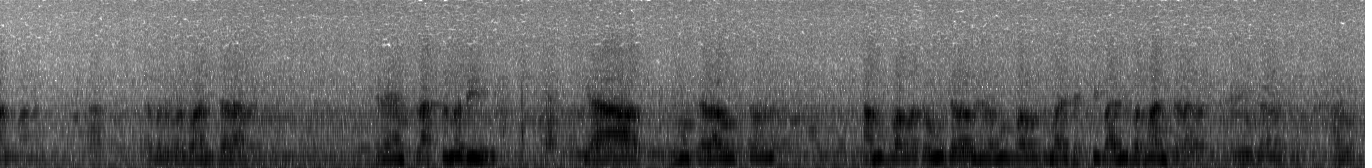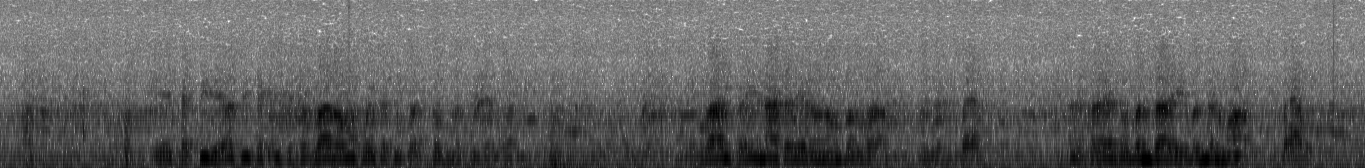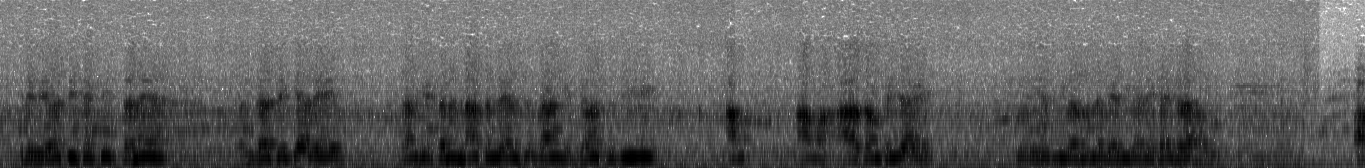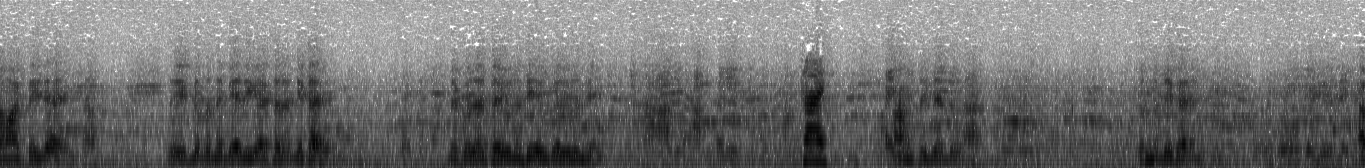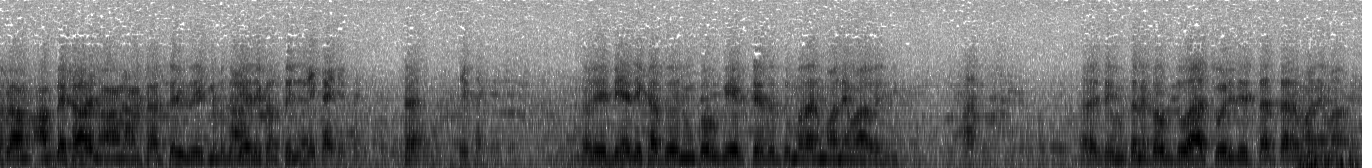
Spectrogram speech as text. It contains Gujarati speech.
ભગવાન માને આ બધું ભગવાન ચલાવે એને એમ લાગતું નથી કે આ હું ચલાવું તો અમુક બાબતો હું ચલાવું છું અમુક બાબતો મારી શક્તિ બહારની ભગવાન ચલાવે છે. એવું જાણું છું. એ શક્તિ વ્યવસ્થિત શક્તિ છે. ભગવાન આમાં કોઈ કશું કરતો જ નથી ભગવાન. ભગવાન કઈ ના કરે એનું નામ ભગવાન. અને કરે તો બંધાય એ બંધનમાં. બરાબર. એટલે વ્યવસ્થિત શક્તિ તને સમજાશે ક્યારે? કારણ કે તને ના સમજાય શું? કારણ કે જ્યાં સુધી આમ આમ આ કામ થઈ જાય તો એક દિવાર બદલે બે દિવાર દેખાય ખરા? આમ આંખ થઈ જાય હા. તો એકને બદલે બે દિવાર ખરા દેખાય? ને કદાચ થયું નથી એવું કર્યું નથી? થાય થાય. આમ થઈ જાય તો? તમને દેખાય? આપડે આમ આમ બેઠા હોય ને આમ આખા થઈ ગયું એક ને બધું બે દેખાવ થઈ જાય? દેખાય દેખાય. હે? દેખાય. હવે બે દેખાતું હોય હું કહું કે એક છે તો તું મારા માનેમાં આવે નહીં. હવે તે હું તને કહું તું હાથ છોડી દઈશ તાર તારા માનેમાં આવે.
